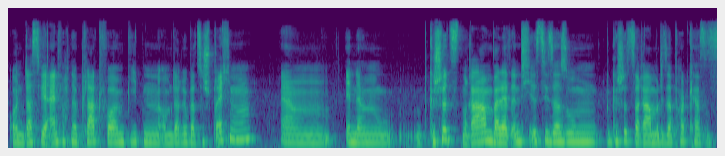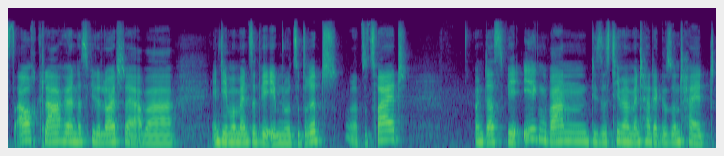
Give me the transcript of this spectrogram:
und dass wir einfach eine Plattform bieten, um darüber zu sprechen ähm, in einem geschützten Rahmen, weil letztendlich ist dieser Zoom ein geschützter Rahmen und dieser Podcast ist auch klar, hören das viele Leute, aber in dem Moment sind wir eben nur zu dritt oder zu zweit. Und dass wir irgendwann dieses Thema mentale Gesundheit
